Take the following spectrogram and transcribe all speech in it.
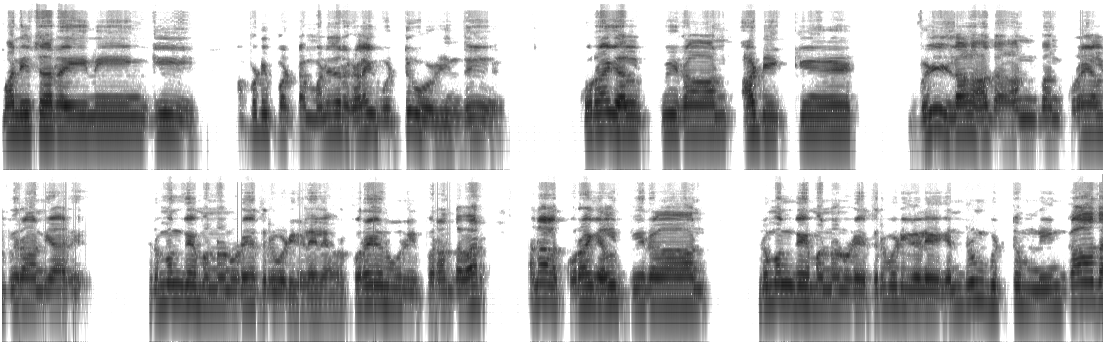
மனிதரை நீங்கி அப்படிப்பட்ட மனிதர்களை விட்டு ஒழிந்து குறையல் பிரான் அடிக்கு வில்லாத அன்பன். குறையல் பிரான் யாரு? திருமங்கை மன்னனுடைய திருவடிகளில். அவர் குறையல் ஊரில் பிறந்தவர். ஆனால் குறைகள் பிரான். திருமங்கை மன்னனுடைய திருவடிகளே என்றும் விட்டும் நீங்காத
